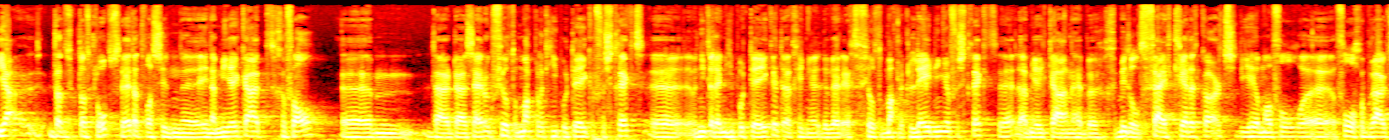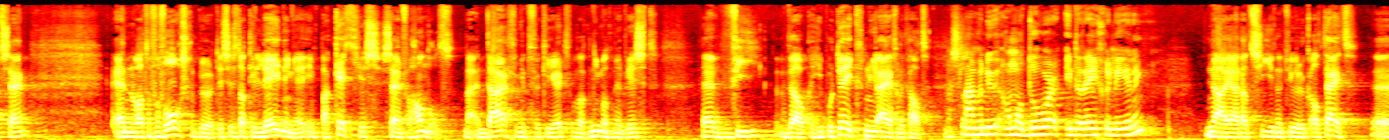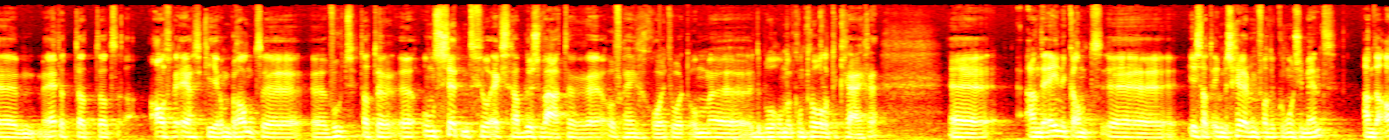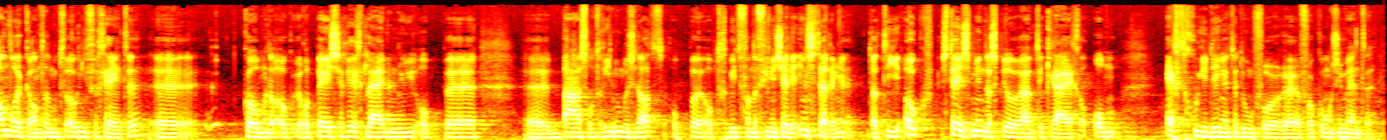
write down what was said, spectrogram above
Ja, dat, dat klopt. Hè. Dat was in, uh, in Amerika het geval. Um, daar, daar zijn ook veel te makkelijk hypotheken verstrekt. Uh, niet alleen hypotheken, daar, gingen, er werden echt veel te makkelijk leningen verstrekt. Hè. De Amerikanen hebben gemiddeld vijf creditcards die helemaal vol, uh, vol gebruikt zijn. En wat er vervolgens gebeurd is, is dat die leningen in pakketjes zijn verhandeld. Nou, en daar ging het verkeerd, omdat niemand meer wist hè, wie welke hypotheek nu eigenlijk had. Maar slaan we nu allemaal door in de regulering? Nou ja, dat zie je natuurlijk altijd. Ehm, dat, dat, dat als er ergens een keer een brand uh, woedt... dat er ontzettend veel extra bluswater overheen gegooid wordt... om de boel onder controle te krijgen. aan de ene kant is dat in bescherming van de consument. Aan de andere kant, dat moeten we ook niet vergeten... komen er ook Europese richtlijnen nu op... Basel 3 noemen ze dat, op, op het gebied van de financiële instellingen... dat die ook steeds minder speelruimte krijgen om echt goede dingen te doen voor, voor consumenten.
